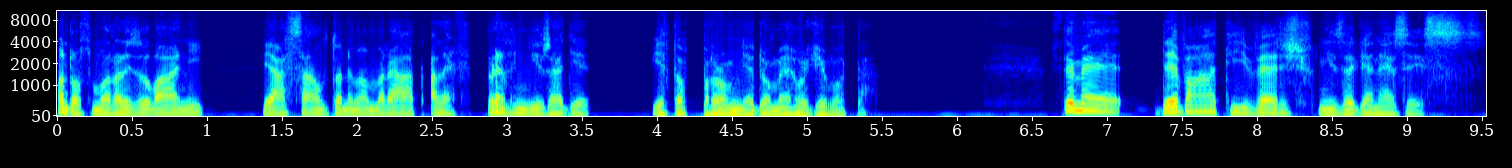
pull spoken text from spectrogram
A to moralizování, já sám to nemám rád, ale v první řadě je to pro mě do mého života. Čteme devátý verš v knize Genesis.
